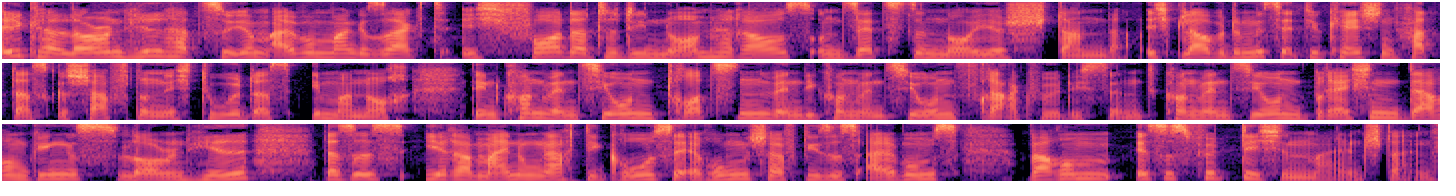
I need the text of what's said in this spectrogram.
Ilka Lauren Hill hat zu ihrem Album mal gesagt, ich forderte die Norm heraus und setzte neue Standards. Ich glaube, The Miss Education hat das geschafft und ich tue das immer noch. Den Konventionen trotzen, wenn die Konventionen fragwürdig sind. Konventionen brechen, darum ging es Lauren Hill. Das ist ihrer Meinung nach die große Errungenschaft dieses Albums. Warum ist es für dich ein Meilenstein?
